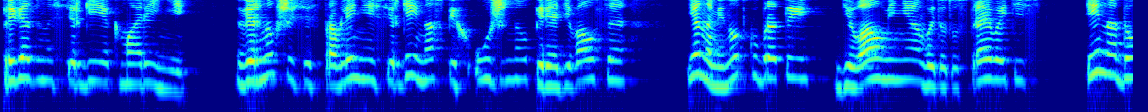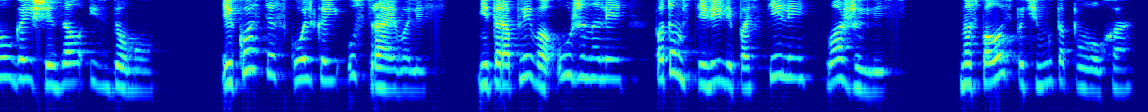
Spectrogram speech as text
привязанность Сергея к Марине. Вернувшись из правления, Сергей наспех ужинал, переодевался. «Я на минутку, браты, дела у меня, вы тут устраивайтесь». И надолго исчезал из дому. И Костя с Колькой устраивались. Неторопливо ужинали, потом стелили постели, ложились но спалось почему-то плохо.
